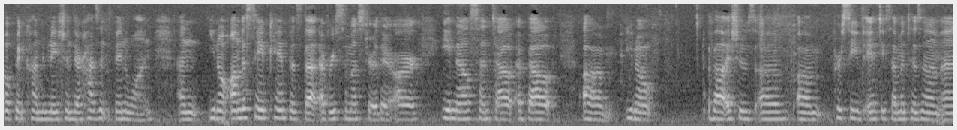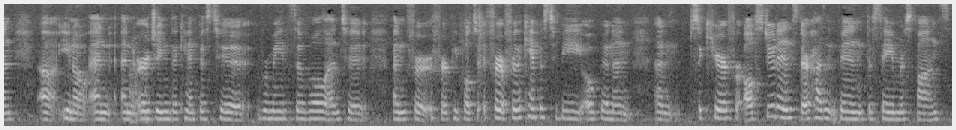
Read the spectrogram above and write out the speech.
open condemnation. There hasn't been one. And, you know, on the same campus that every semester there are emails sent out about, um, you know, about issues of um, perceived anti-Semitism and uh, you know and and urging the campus to remain civil and to and for, for people to for, for the campus to be open and and secure for all students. There hasn't been the same response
